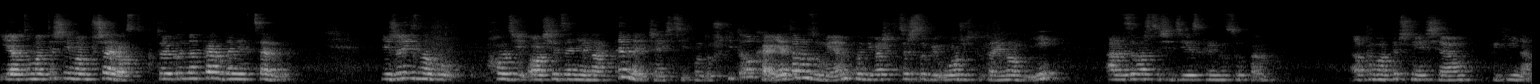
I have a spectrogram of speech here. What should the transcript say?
i automatycznie mam przerost, którego naprawdę nie chcemy. Jeżeli znowu chodzi o siedzenie na tylnej części poduszki, to ok, ja to rozumiem, ponieważ chcesz sobie ułożyć tutaj nogi, ale zobacz, co się dzieje z kręgosłupem. Automatycznie się wygina.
